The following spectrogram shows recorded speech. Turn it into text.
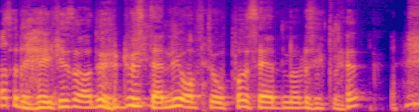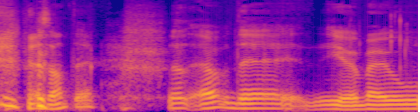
så det er ikke så rart du, du stender jo ofte oppå seden når du sykler. det er sant, det. Ja, det gjør meg jo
